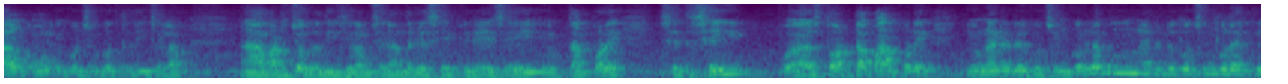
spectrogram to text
লাল কমলকে কোচিং করতে দিয়েছিলাম পাঠচক্র দিয়েছিলাম সেখান থেকে সে ফিরে এসে তারপরে সে সেই স্তরটা পার করে ইউনাইটেডে কোচিং করলো এবং ইউনাইটেডে কোচিং করে আজকে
